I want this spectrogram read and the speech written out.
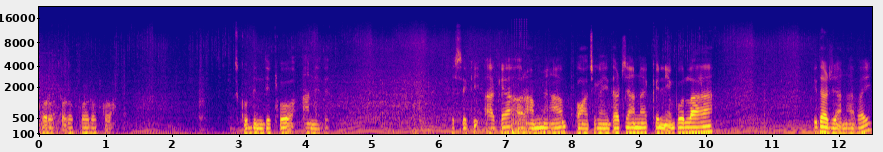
रोको रोको रोको रोको इसको बिंदी को आने दे। जैसे कि आ गया और हम यहाँ पहुँच गए। इधर जाने के लिए बोला है। इधर जाना है भाई।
